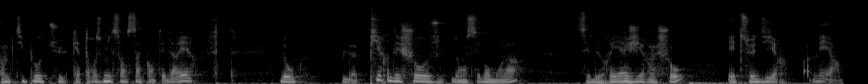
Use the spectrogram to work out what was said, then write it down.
un petit peu au-dessus, 14 150. Et derrière, donc le pire des choses dans ces moments-là, c'est de réagir à chaud et de se dire ah, merde,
